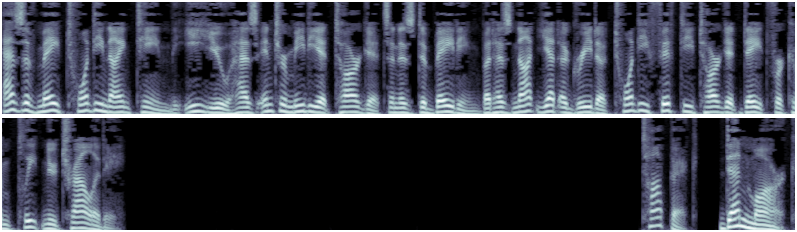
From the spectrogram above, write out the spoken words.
As of May 2019 the EU has intermediate targets and is debating but has not yet agreed a 2050 target date for complete neutrality. Denmark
